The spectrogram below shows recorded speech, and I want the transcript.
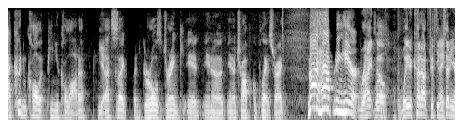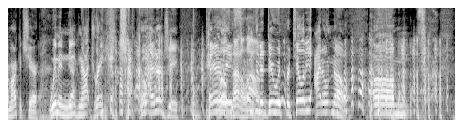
I couldn't call it pina colada Yeah. That's like a girl's drink in, in a in a tropical place, right? Not happening here. Right. Well, way to cut out 50% of your market share. Women need not drink Jocko Energy. Apparently, Girls not something allowed. to do with fertility. I don't know. Um,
